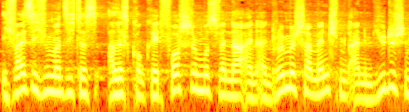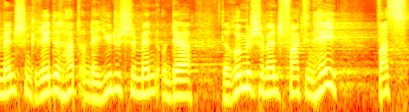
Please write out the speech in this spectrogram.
ich weiß nicht, wie man sich das alles konkret vorstellen muss, wenn da ein, ein römischer Mensch mit einem jüdischen Menschen geredet hat und der jüdische Mensch und der, der römische Mensch fragt ihn, hey, was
